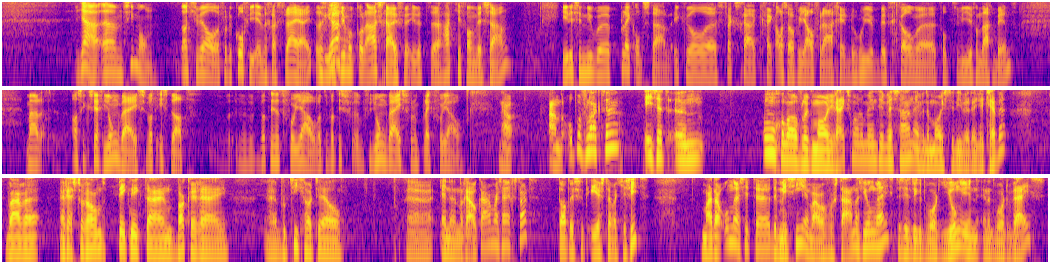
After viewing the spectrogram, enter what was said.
Ja, ehm, Simon. Dankjewel voor de koffie en de gastvrijheid. Dat ik Ja. iemand kon aanschuiven in het hartje van Westzaan. Hier is een nieuwe plek ontstaan. Ik wil straks ga ik, ga ik alles over jou vragen en hoe je bent gekomen tot wie je vandaag bent. Maar als ik zeg jongwijs, wat is dat? Wat is het voor jou? Wat, wat is jongwijs voor een plek voor jou? Nou, aan de oppervlakte is het een ongelooflijk mooi rijksmonument in Westzaan. Een van de mooiste die we denk ik hebben. Waar we een restaurant, picknicktuin, bakkerij, eh boutiquehotel eh, en een rouwkamer zijn gestart. Dat is het eerste wat je ziet. Maar daaronder zit eh, de missie en waar we voor staan als jongwijs. Er zit natuurlijk het woord jong in en het woord wijs.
